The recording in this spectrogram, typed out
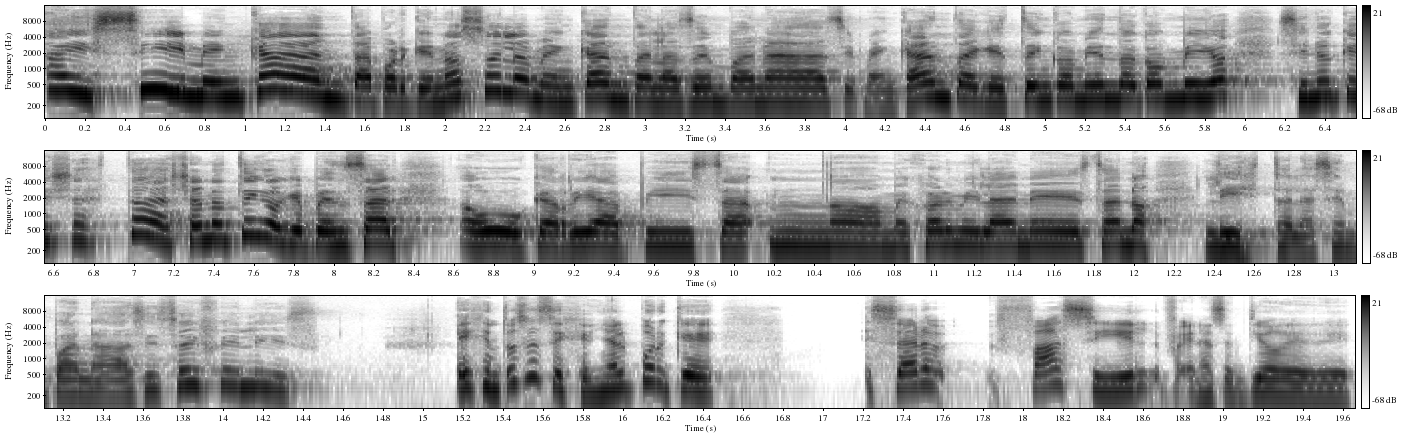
Ay, sí, me encanta, porque no solo me encantan las empanadas y me encanta que estén comiendo conmigo, sino que ya está, ya no tengo que pensar, uh, querría pizza, mm, no, mejor milanesa, no, listo, las empanadas, y soy feliz. Es que entonces es genial porque ser fácil, en el sentido de,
